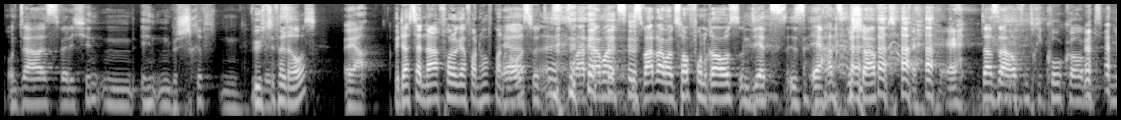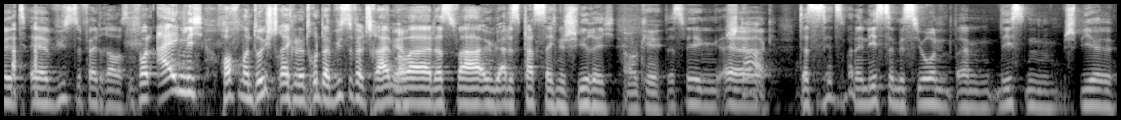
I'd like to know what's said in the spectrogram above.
Und das werde ich hinten, hinten beschriften. Wüstefeld raus? Ja. Wird das der Nachfolger von Hoffmann Ja, raus? es, war damals, es war damals Hoffmann raus und jetzt ist er hat es geschafft, dass er auf ein Trikot kommt mit äh, Wüstefeld raus. Ich wollte eigentlich Hoffmann durchstreichen und drunter Wüstefeld schreiben, Ja. aber das war irgendwie alles platztechnisch schwierig. Okay. Deswegen, äh, Stark. das ist jetzt meine nächste Mission beim nächsten Spiel.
